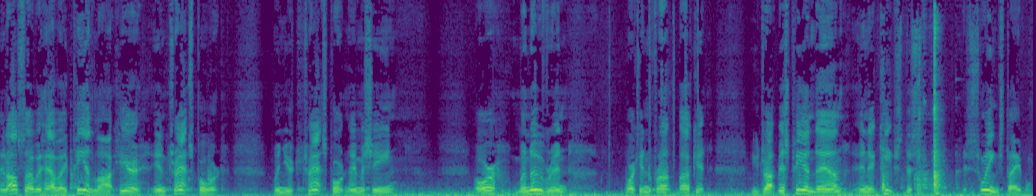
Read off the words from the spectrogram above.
And also we have a pin lock here in transport. When you're transporting a machine or maneuvering, working the front bucket, you drop this pin down and it keeps the, the swing stable.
